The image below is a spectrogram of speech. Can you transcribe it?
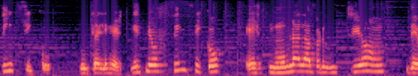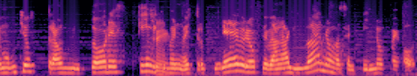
físico, porque el ejercicio físico estimula la producción de muchos transmisores químicos en nuestro cerebro que van a ayudarnos a sentirnos mejor.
